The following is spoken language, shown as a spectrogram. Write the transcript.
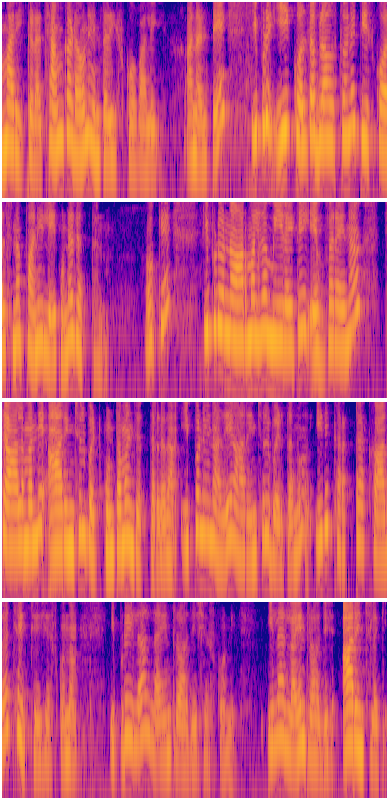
మరి ఇక్కడ చంక డౌన్ ఎంత తీసుకోవాలి? అని అంటే ఇప్పుడు ఈ కొలత బ్లౌజ్తోనే తీసుకోవాల్సిన పని లేకుండా చెప్తాను. ఓకే? ఇప్పుడు నార్మల్గా మీరైతే ఎవరైనా చాలామంది ఆరు ఇంచులు పెట్టుకుంటామని చెప్తారు కదా. ఇప్పుడు నేను అదే ఆరు ఇంచులు పెడతాను. ఇది కరెక్టా కాదా చెక్ చేసేసుకుందాం. ఇప్పుడు ఇలా లైన్ డ్రా చేసేసుకోండి. ఇలా లైన్ డ్రా చేసి ఆరు ఇంచులకి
